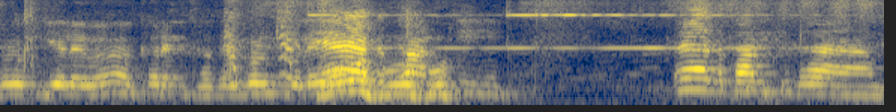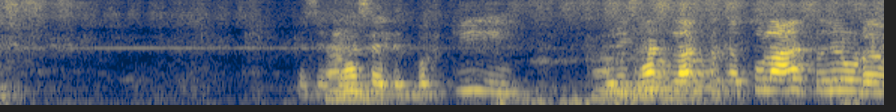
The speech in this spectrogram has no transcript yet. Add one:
गळून गेलं ग खरं सगळं गळून गेलं हो, हो, थांब हो. की. ए, अगं थांब. कसे घासायलेत बघ की कोणी घासलं असतं का तुला असं एवढं?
